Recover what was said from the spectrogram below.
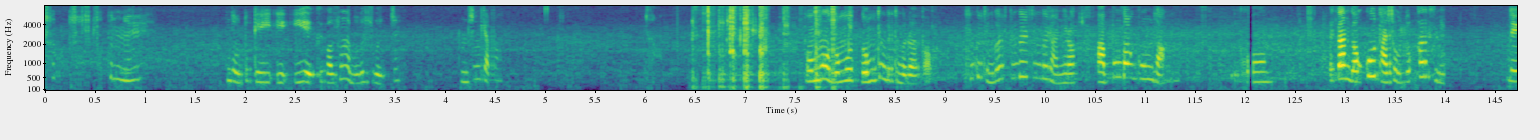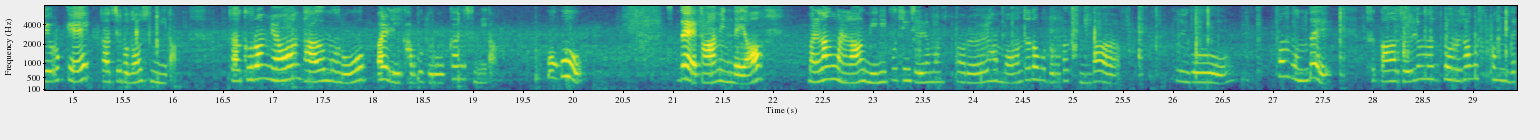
섞- 섞- 섞였네. 근데 어떻게 이, 이, 이 에크가 손에 묻을 수가 있지? 좀 신기하다. 너무 너무 너무 탱글탱글하다. 탱글탱글? 탱글탱글이 아니라 아 퐁당퐁당. 넣고 다시 오도록 하겠습니다. 네 이렇게 다 집어 넣었습니다. 자 그러면 다음으로 빨리 가보도록 하겠습니다. 보고 네 다음인데요. 말랑말랑 미니 푸딩 젤리 몬스터를 한번 뜯어보도록 하겠습니다. 그리고 처음 본데 제가 젤리 몬스터를 사고 싶었는데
